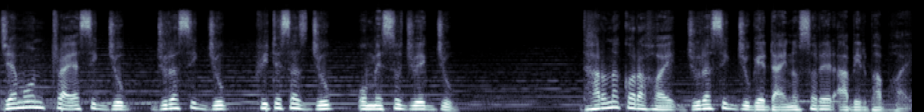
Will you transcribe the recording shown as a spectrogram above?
যেমন ট্রায়াসিক যুগ, জুরাসিক যুগ, ক্রিটেসাস যুগ ও মেসোজুয়েক যুগ। ধারণা করা হয় জুরাসিক যুগে ডাইনোসরের আবির্ভাব হয়।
